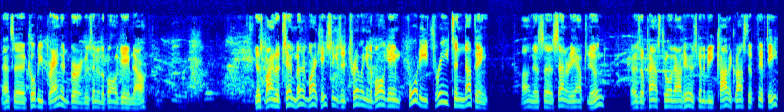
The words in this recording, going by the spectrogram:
That's uh, Kobe Brandenburg who's into the ball game now. Just by the 10 minute mark, Hastings is trailing in the ball game 43 to nothing on this uh, Saturday afternoon. There's a pass thrown out here. It's going to be caught across the 50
